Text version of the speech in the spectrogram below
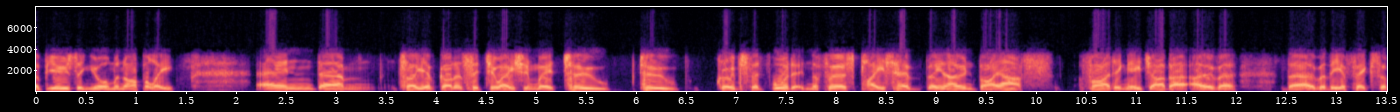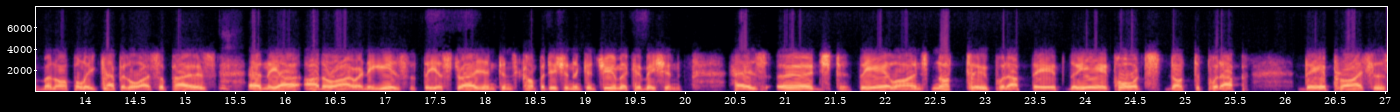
abusing your monopoly." And um, so you've got a situation where two two groups that would, in the first place, have been owned by us, fighting each other over the, over the effects of monopoly capital, I suppose. And the other irony is that the Australian Competition and Consumer Commission has urged the airlines not to put up their the airports not to put up their prices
